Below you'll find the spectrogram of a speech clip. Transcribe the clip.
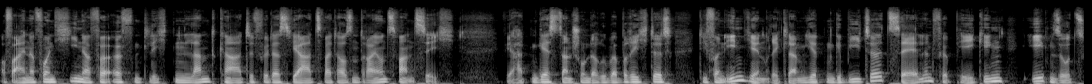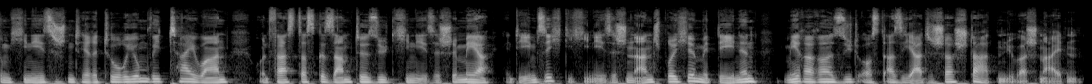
auf einer von China veröffentlichten Landkarte für das Jahr 2023. Wir hatten gestern schon darüber berichtet, die von Indien reklamierten Gebiete zählen für Peking ebenso zum chinesischen Territorium wie Taiwan und fast das gesamte südchinesische Meer, in dem sich die chinesischen Ansprüche mit denen mehrerer südostasiatischer Staaten überschneiden.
